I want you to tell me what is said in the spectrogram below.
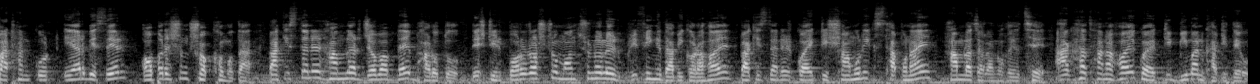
পাঠানকোট এয়ারবেসের অপারেশন সক্ষমতা। পাকিস্তানের হামলার জবাব দেয় ভারতও। দেশটির পররাষ্ট্র মন্ত্রণালয়ের ব্রিফিং এ দাবি করা হয়, পাকিস্তানের কয়েকটি সামরিক স্থাপনায় হামলা চালানো হয়েছে। আঘাত হানা হয় কয়েকটি বিমান ঘাঁটিতেও।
